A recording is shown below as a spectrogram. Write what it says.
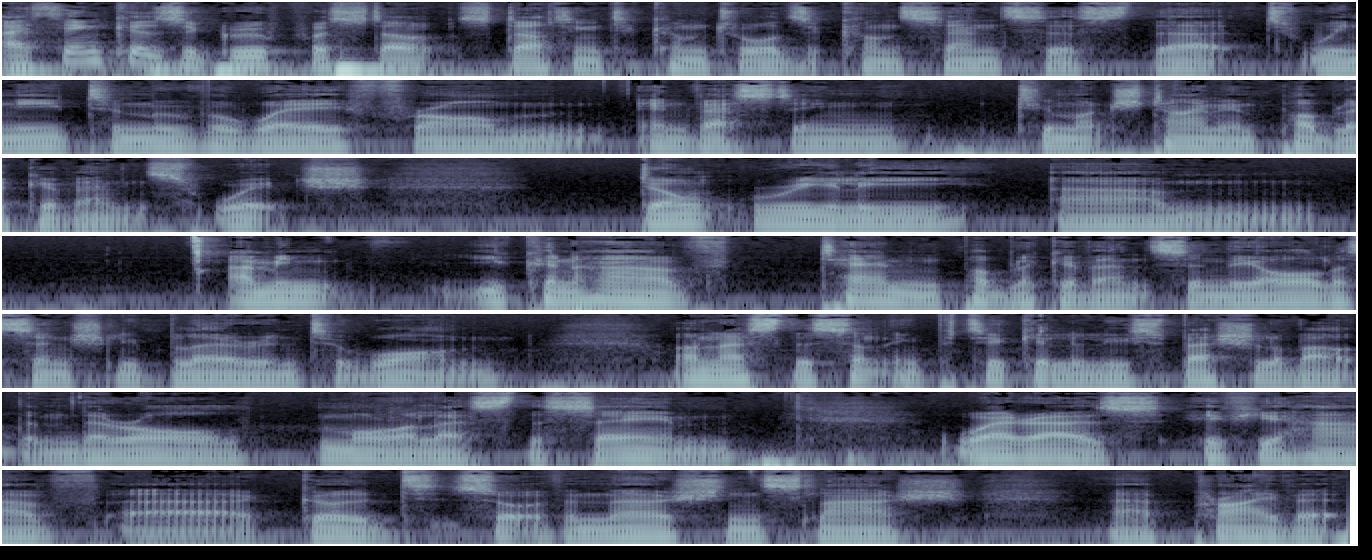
I think as a group, we're start, starting to come towards a consensus that we need to move away from investing too much time in public events, which don't really um, I mean, you can have 10 public events and they all essentially blur into one. Unless there's something particularly special about them, they're all more or less the same. Whereas if you have uh, good sort of immersion slash uh, private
